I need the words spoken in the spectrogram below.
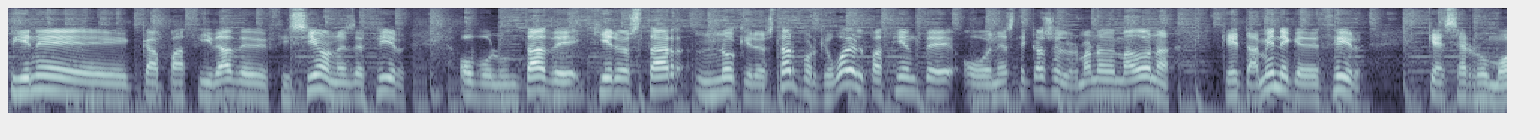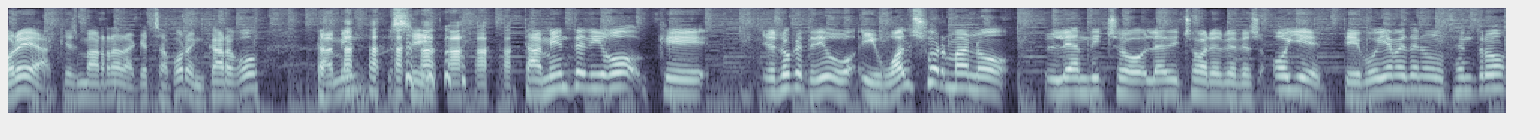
tiene capacidad de decisión, es decir, o voluntad de quiero estar, no quiero estar, porque igual el paciente, o en este caso el hermano de Madonna, que también hay que decir que se rumorea que es más rara que hecha por encargo, también, sí, también te digo que es lo que te digo, igual su hermano le han dicho, le ha dicho varias veces, oye, te voy a meter en un centro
